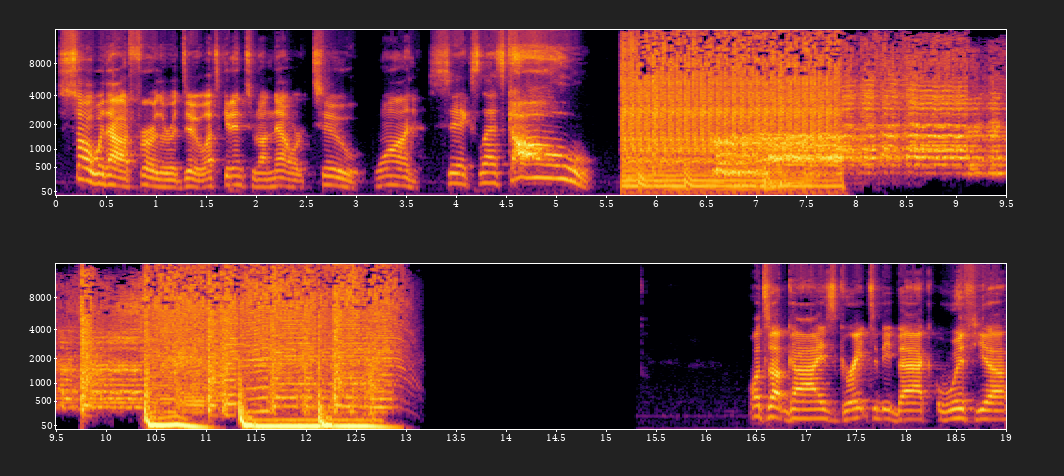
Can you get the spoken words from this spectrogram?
So, without further ado, let's get into it on Network two, one, six. Let's go! What's up, guys? Great to be back with you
